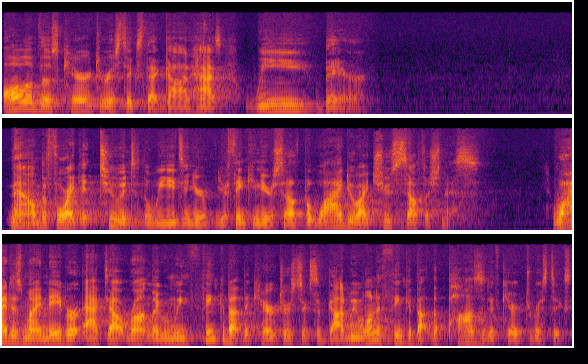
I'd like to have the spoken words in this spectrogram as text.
all of those characteristics that God has, we bear. Now, before I get too into the weeds and you're, you're thinking to yourself, but why do I choose selfishness? Why does my neighbor act out wrong? Like when we think about the characteristics of God, we want to think about the positive characteristics.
